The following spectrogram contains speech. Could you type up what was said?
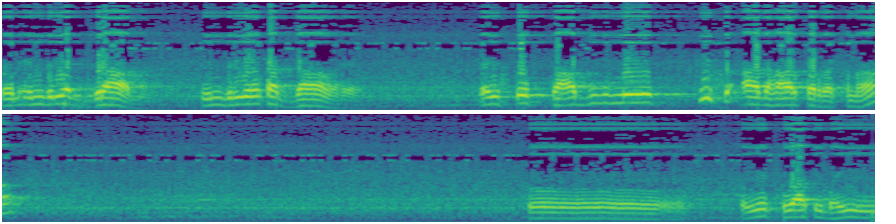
तो इंद्रिय ग्राम इंद्रियों का गाँव है। तो इसको काबू में किस आधार पर रखना? तो, तो ये हुआ कि भाई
